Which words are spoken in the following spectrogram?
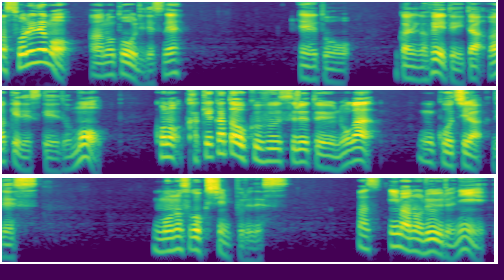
まあ、それでもあの通りですね、えっ、ー、と、お金が増えていたわけですけれども、このかけ方を工夫するというのがこちらです。ものすごくシンプルです。まず今のルールに、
